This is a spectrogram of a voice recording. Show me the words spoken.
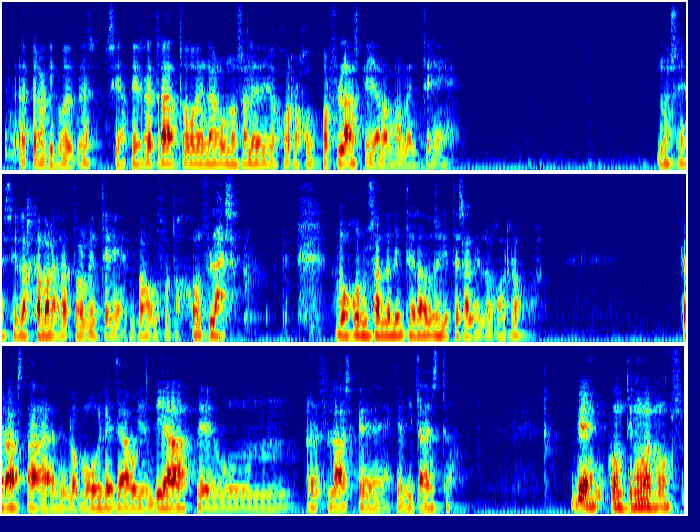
Pero aquí podéis ver, si hacéis retrato, en algunos sale de ojos rojos por flash, que ya normalmente... No sé, si en las cámaras actualmente no hago fotos con flash. A lo mejor usando el integrado sí que te salen ojos rojos. Pero hasta en los móviles ya hoy en día hace un pre-flash que, que evita esto. Bien, continuemos,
